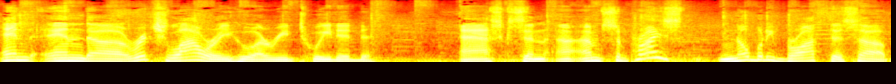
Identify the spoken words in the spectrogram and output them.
And and uh, Rich Lowry, who I retweeted, asks, and I'm surprised nobody brought this up.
